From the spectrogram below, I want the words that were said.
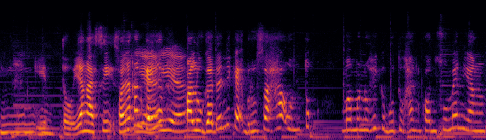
Mm-mm. gitu. Ya nggak sih? Soalnya kan Iya, kayaknya iya. Palu Gada ini kayak berusaha untuk memenuhi kebutuhan konsumen yang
